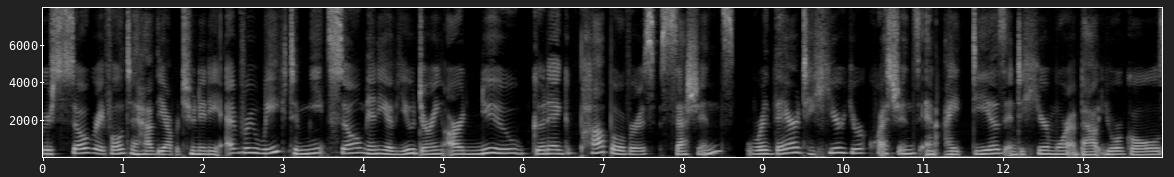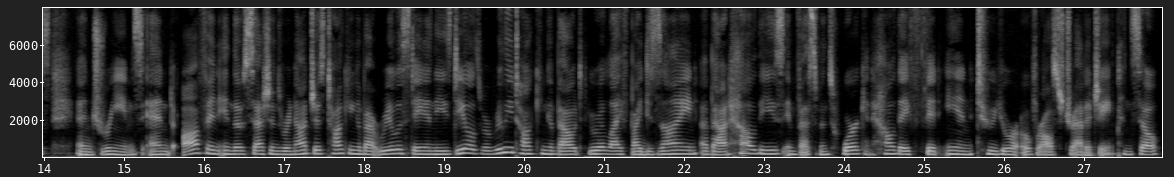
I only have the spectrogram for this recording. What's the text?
we're so grateful to have the opportunity every week to meet so many of you during our new Good Egg Popovers sessions. We're there to hear your questions and ideas and to hear more about your goals and dreams. And often in those sessions, we're not just talking about real estate and these deals, we're really talking about your life by design, about how these investments work and how they fit in to your overall strategy. And so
